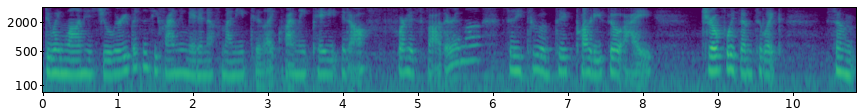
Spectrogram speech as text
doing well in his jewelry business, he finally made enough money to like finally pay it off for his father-in-law. So they threw a big party. So I drove with them to like some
